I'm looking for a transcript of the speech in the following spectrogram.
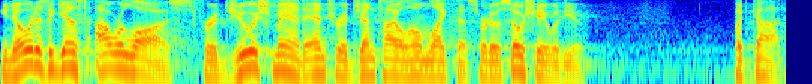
You know, it is against our laws for a Jewish man to enter a Gentile home like this or to associate with you. But God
